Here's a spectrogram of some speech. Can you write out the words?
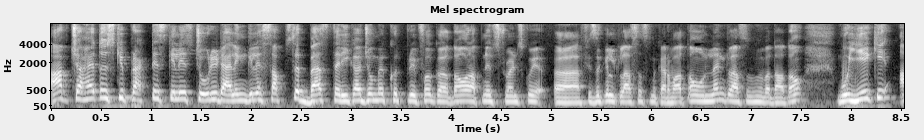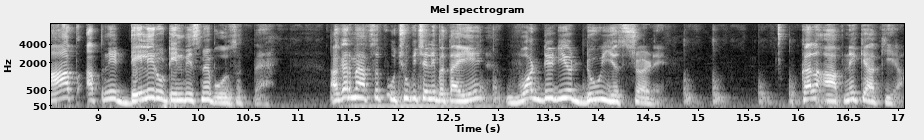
आप चाहे तो इसकी प्रैक्टिस के लिए स्टोरी टेलिंग के लिए सबसे बेस्ट तरीका जो मैं खुद प्रीफर करता हूँ और अपने स्टूडेंट्स को फ़िज़िकल क्लासेस में करवाता हूँ ऑनलाइन क्लासेस में बताता हूँ, वो ये कि आप अपनी डेली रूटीन भी इसमें बोल सकते हैं। अगर मैं आपसे पूछूँ कि चलिए बताइए what did you do yesterday कल आपने क्या किया?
